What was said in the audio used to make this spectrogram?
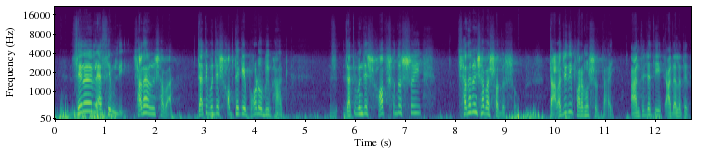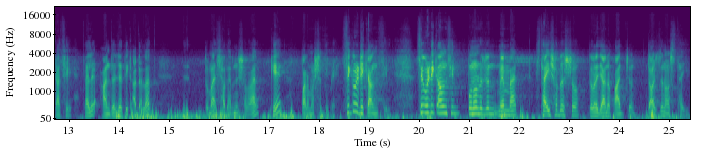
জেনারেল অ্যাসেম্বলি সাধারণ সভা। জাতিপুঞ্জের সব থেকে বড় বিভাগ। জাতিপুঞ্জের সব সদস্যই সাধারণ সভার সদস্য। তারা যদি পরামর্শ দেয় আন্তর্জাতিক আদালতের কাছে, তাহলে আন্তর্জাতিক আদালত তোমার সাধারণ সভারকে পরামর্শ দিবে। সিকিউরিটি কাউন্সিল সিকিউরিটি কাউন্সিল পনেরো জন মেম্বার স্থায়ী সদস্য, তোমরা জানো পাঁচজন, দশজন অস্থায়ী।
